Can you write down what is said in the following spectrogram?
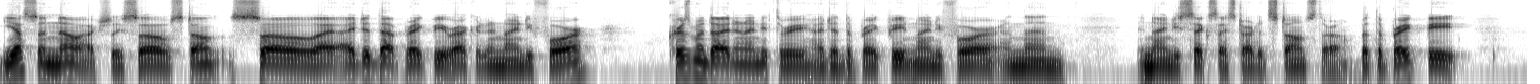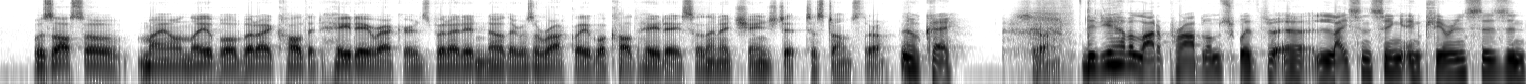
yes and no actually. So Stone, so I, I did that breakbeat record in '94. Charizma died in '93. I did the breakbeat in '94, and then in '96 I started Stones Throw. But the breakbeat was also my own label, but I called it Heyday Records. But I didn't know there was a rock label called Heyday, so then I changed it to Stones Throw. okay. So Did you have a lot of problems with uh, licensing and clearances, and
